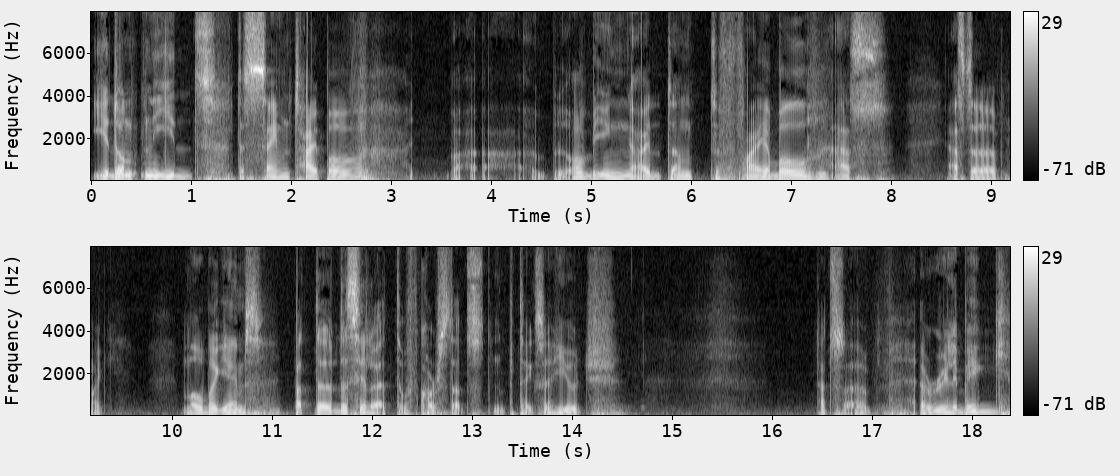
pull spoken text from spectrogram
you don't need the same type of uh, of being identifiable Mhm. as as the like MOBA games, but the the silhouette, of course, that takes a huge. That's a, a really big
